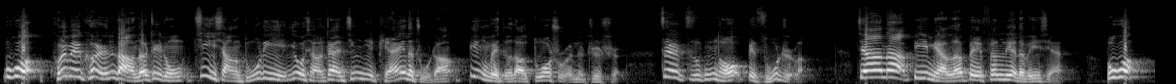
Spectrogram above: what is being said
不过，魁北克人党的这种既想独立又想占经济便宜的主张，并未得到多数人的支持。这次公投被阻止了，加拿大避免了被分裂的危险。不过，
